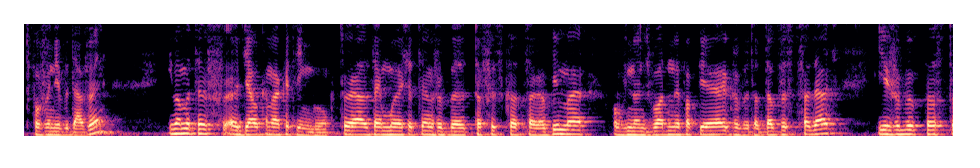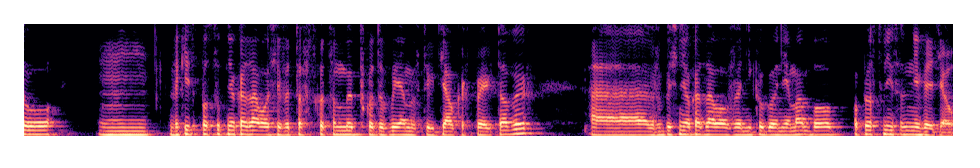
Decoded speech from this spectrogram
tworzenie wydarzeń. I mamy też e, działkę marketingu, która zajmuje się tym, żeby to wszystko, co robimy, owinąć w ładny papierek, żeby to dobrze sprzedać i żeby po prostu mm, w jakiś sposób nie okazało się, że to wszystko, co my przygotowujemy w tych działkach projektowych, e, żeby się nie okazało, że nikogo nie ma, bo po prostu nikt o tym nie wiedział.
